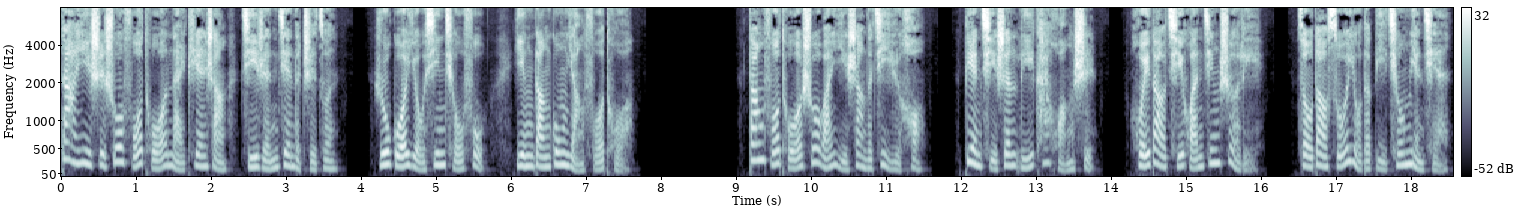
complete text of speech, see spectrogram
大意是说佛陀乃天上及人间的至尊，如果有心求富，应当供养佛陀。当佛陀说完以上的寄语后，便起身离开皇室，回到齐桓精舍里，走到所有的比丘面前，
